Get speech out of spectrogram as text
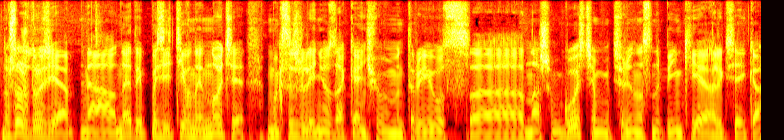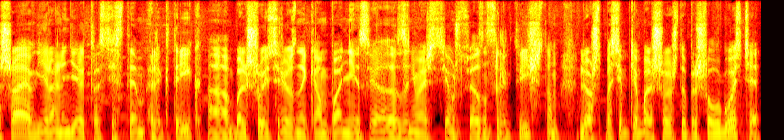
Ну что ж, друзья, на, на этой позитивной ноте мы, к сожалению, заканчиваем интервью с э, нашим гостем. Сегодня у нас на пеньке Алексей Кашаев, генеральный директор систем Электрик, э, большой серьезной компании, занимающейся тем, что связано с электричеством. Леш, спасибо тебе большое, что пришел в гости.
